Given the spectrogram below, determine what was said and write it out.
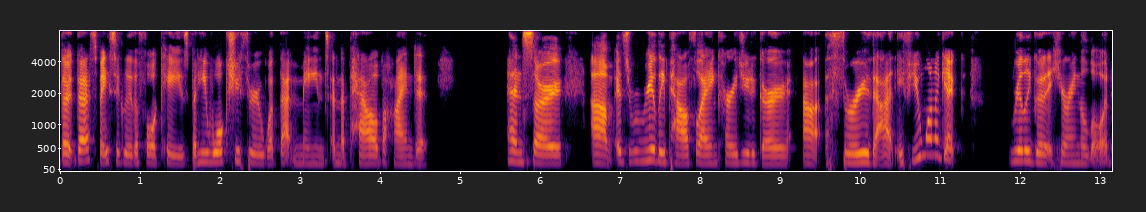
th- that's basically the four keys. But he walks you through what that means and the power behind it. And so um, it's really powerful. I encourage you to go uh, through that if you want to get really good at hearing the Lord.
